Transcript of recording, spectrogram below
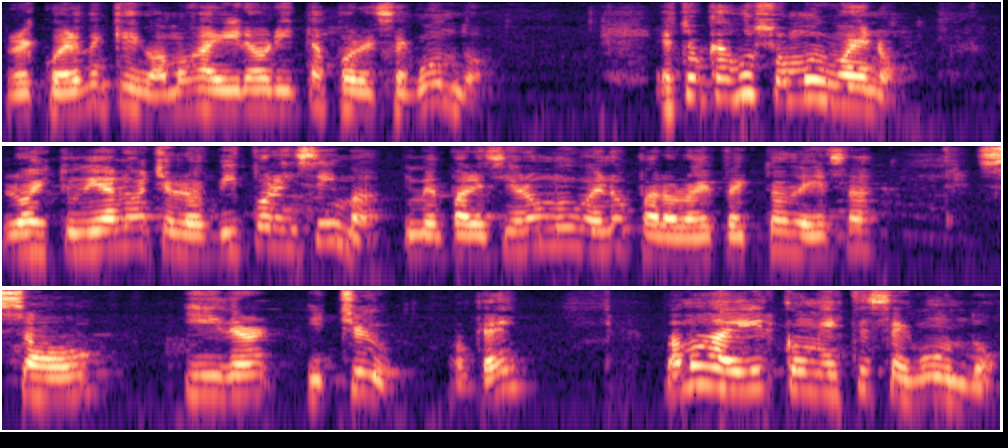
Recuerden que vamos a ir ahorita por el segundo. Estos cajos son muy buenos. Los estudié anoche, los vi por encima y me parecieron muy buenos para los efectos de esa so, either y to. ¿Ok? Vamos a ir con este segundo.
